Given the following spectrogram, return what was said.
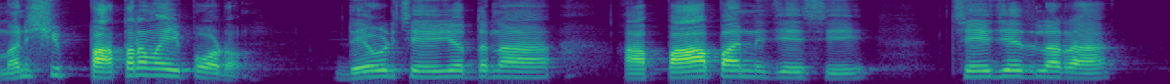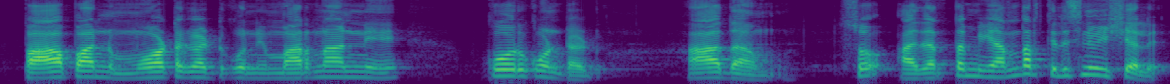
మనిషి పతనం అయిపోవడం. దేవుడు చేయొద్దున ఆ పాపాన్ని చేసి చేజేతులరా పాపాన్ని మూట కట్టుకొని మరణాన్ని కోరుకుంటాడు ఆదాము. సో అదంతా మీకు అందరు తెలిసిన విషయాలే.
